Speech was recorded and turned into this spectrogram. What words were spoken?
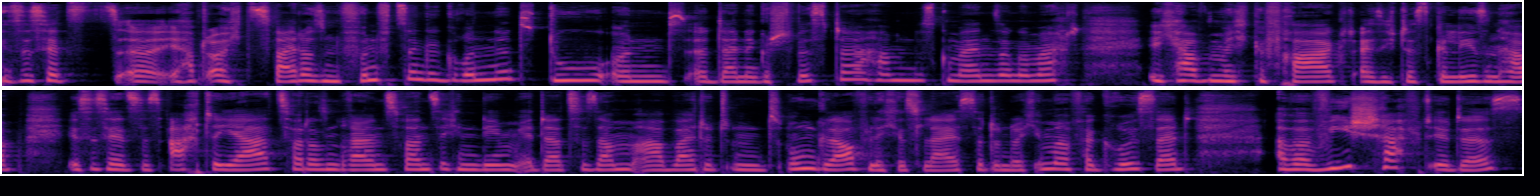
Es ist jetzt, äh, ihr habt euch 2015 gegründet, du und äh, deine Geschwister haben das gemeinsam gemacht. Ich habe mich gefragt, als ich das gelesen habe, ist es jetzt das achte Jahr 2023, in dem ihr da zusammenarbeitet und Unglaubliches leistet und euch immer vergrößert. Aber wie schafft ihr das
